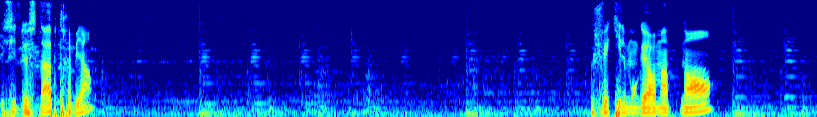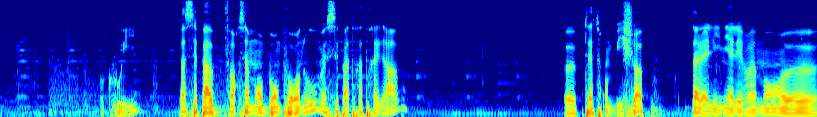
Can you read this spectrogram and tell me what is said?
Décide de snap, très bien. Je fais Killmonger maintenant. Donc oui. Ça, c'est pas forcément bon pour nous, mais c'est pas très très grave. Euh, peut-être on Bishop. Ça, la ligne, elle est vraiment... Euh...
